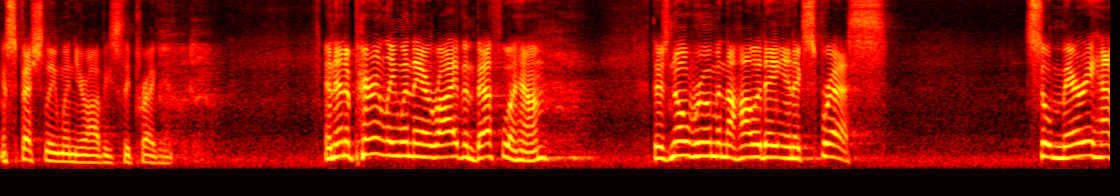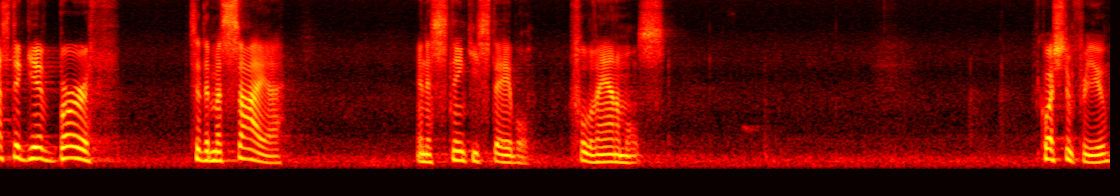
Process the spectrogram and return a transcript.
especially when you're obviously pregnant. And then apparently, when they arrive in Bethlehem, there's no room in the Holiday Inn Express. So Mary has to give birth to the Messiah in a stinky stable full of animals. Question for you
